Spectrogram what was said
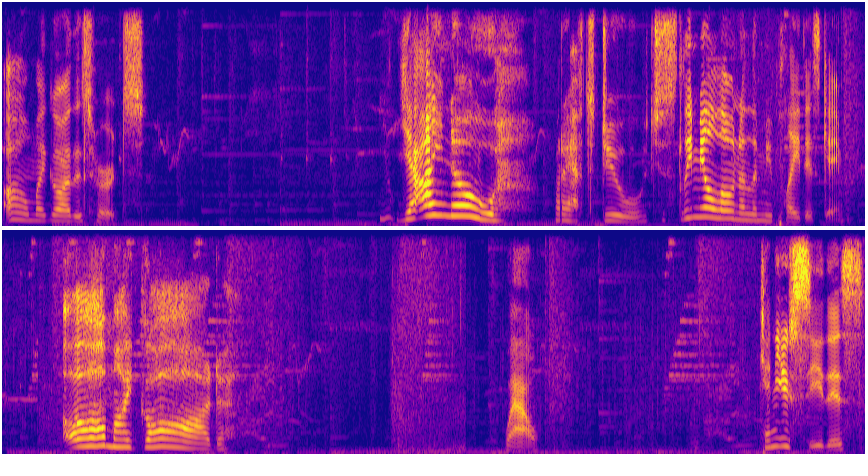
Oh my god, this hurts. Yeah, I know what I have to do. Just leave me alone and let me play this game. Oh my god. Wow. Can you see this?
